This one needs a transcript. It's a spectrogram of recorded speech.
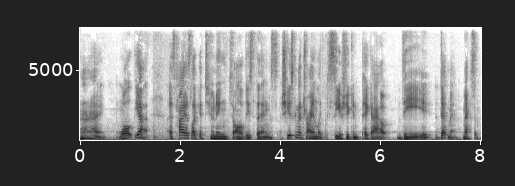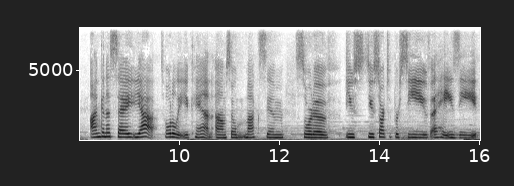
All right. Well, yeah. As high as like attuning to all these things, she's gonna try and like see if she can pick out the dead man, Maxim. I'm gonna say, yeah, totally, you can. Um, so Maxim sort of you you start to perceive a hazy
